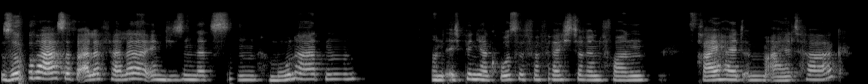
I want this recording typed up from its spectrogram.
So war es auf alle Fälle in diesen letzten Monaten. Und ich bin ja große Verfechterin von Freiheit im Alltag.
